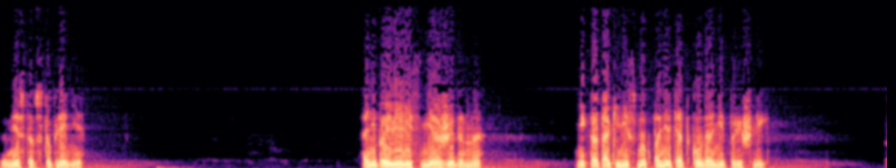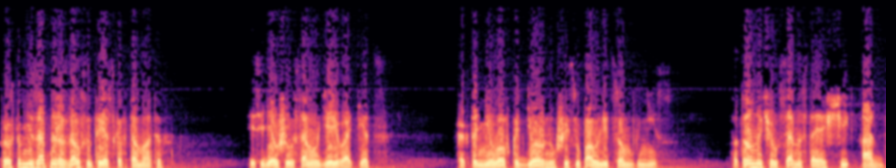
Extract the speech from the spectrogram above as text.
Вместо вступления Они появились неожиданно. Никто так и не смог понять, откуда они пришли. Просто внезапно раздался треск автоматов, и сидевший у самого дерева отец, как-то неловко дернувшись, упал лицом вниз. Потом начался настоящий ад.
